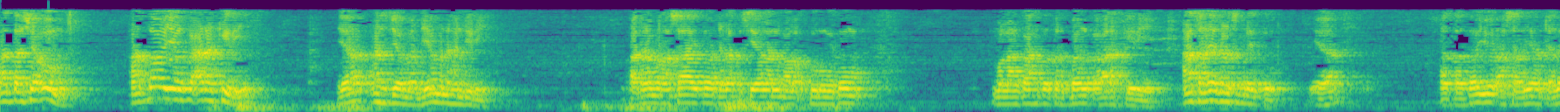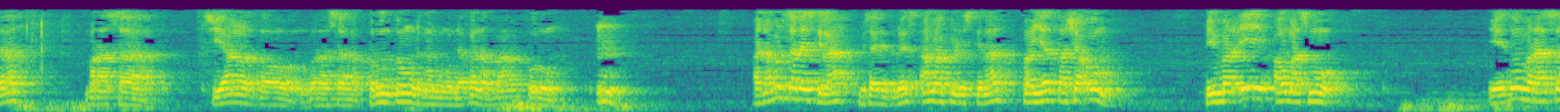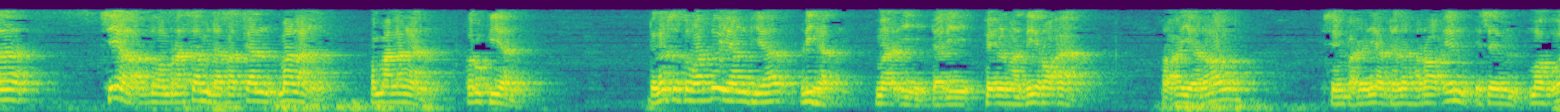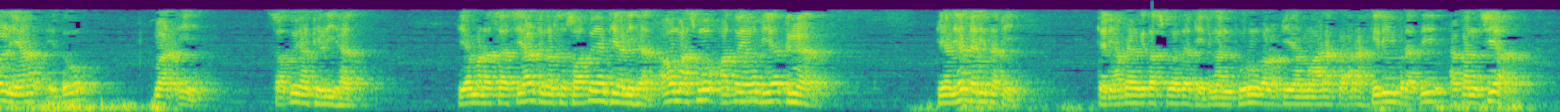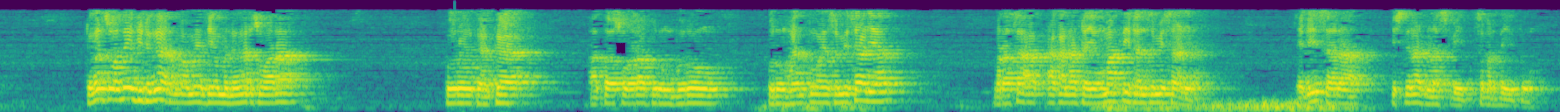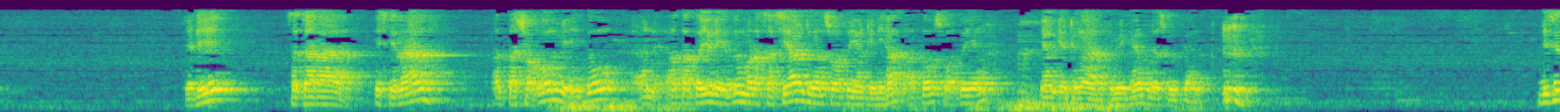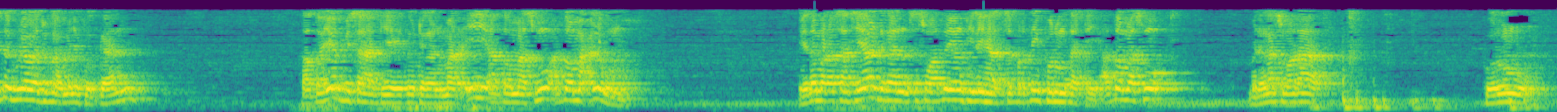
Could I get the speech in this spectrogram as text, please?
atasya'um. Atau yang ke arah kiri. Ya, ahjama, dia menahan diri. Karena merasa itu adalah kesialan kalau burung itu melangkah atau terbang ke arah kiri. Asalnya adalah seperti itu. Ya. Atau asalnya adalah merasa sial atau merasa beruntung dengan menggunakan apa burung. Adapun secara istilah bisa ditulis ama bil istilah faya tasya'um bimar'i au masmu yaitu merasa sial atau merasa mendapatkan malang, kemalangan, kerugian dengan sesuatu yang dia lihat mar'i dari fi'il madhi ra'a ra'a yara isim fa'ilnya adalah ra'in isim maf'ulnya itu mar'i sesuatu yang dilihat dia merasa sial dengan sesuatu yang dia lihat. Au masmu atau yang dia dengar. Dia lihat dari tadi. Dari apa yang kita sebutkan tadi. Dengan burung kalau dia mengarah ke arah kiri berarti akan sial. Dengan sesuatu yang didengar. Umpamanya dia mendengar suara burung gagak. Atau suara burung-burung burung hantu yang semisalnya. Merasa akan ada yang mati dan semisalnya. Jadi secara istilah adalah seperti itu. Jadi secara istilah tasya'um yaitu atau tayur yaitu merasa sial dengan sesuatu yang dilihat atau sesuatu yang yang dia dengar. Demikian beliau sebutkan. Di situ beliau juga menyebutkan tatayur bisa dia itu dengan mar'i atau masmu atau maklum. Itu merasa sial dengan sesuatu yang dilihat seperti burung tadi atau masmu. Mendengar suara burung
